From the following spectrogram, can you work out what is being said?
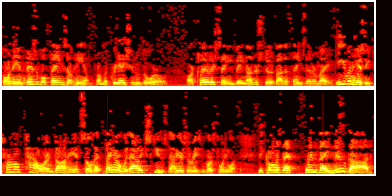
For the invisible things of Him from the creation of the world are clearly seen, being understood by the things that are made, even his eternal power and Godhead, so that they are without excuse. Now here's the reason, verse 21. Because that when they knew God,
